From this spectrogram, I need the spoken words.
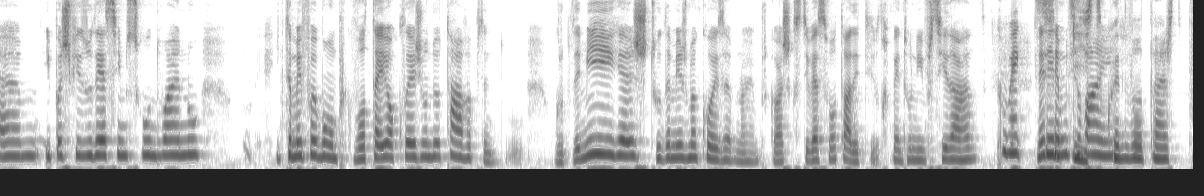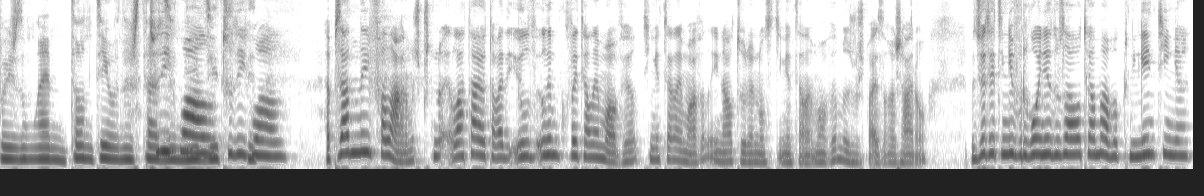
um, e depois fiz o décimo segundo ano, e que também foi bom, porque voltei ao colégio onde eu estava, portanto, grupo de amigas, tudo a mesma coisa, não é? Porque eu acho que se tivesse voltado e de repente a universidade. Como é que nem sei muito bem. quando voltaste depois de um ano tão teu nos Estados tudo igual, Unidos? Tudo igual, Apesar de nem falarmos, porque lá está, eu estava. Eu, eu, lembro que levei telemóvel, tinha telemóvel, e na altura não se tinha telemóvel, mas os meus pais arranjaram. Mas eu até tinha vergonha de usar o telemóvel, porque ninguém tinha.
